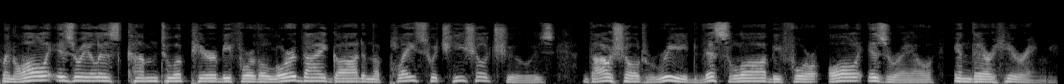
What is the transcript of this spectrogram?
when all Israel is come to appear before the Lord thy God in the place which he shall choose, thou shalt read this law before all Israel in their hearing.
